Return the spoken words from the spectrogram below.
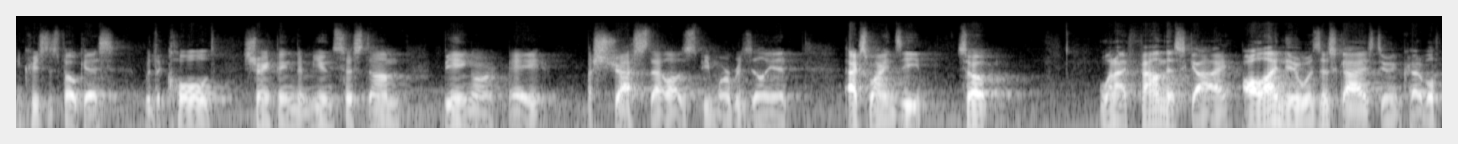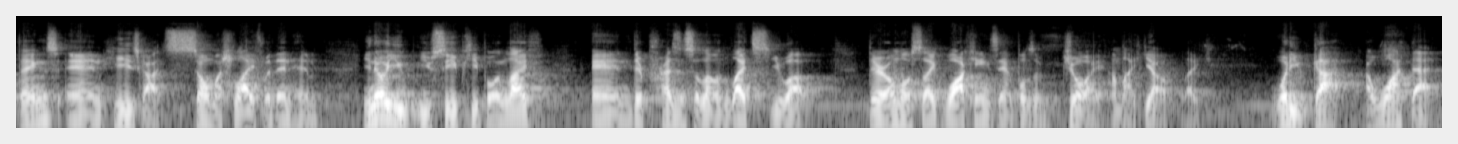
increases focus. With the cold, strengthening the immune system, being a, a, stress that allows us to be more resilient, X, Y, and Z. So when I found this guy, all I knew was this guy is doing incredible things and he's got so much life within him. You know, you, you see people in life and their presence alone lights you up. They're almost like walking examples of joy. I'm like, yo, like, what do you got? I want that.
